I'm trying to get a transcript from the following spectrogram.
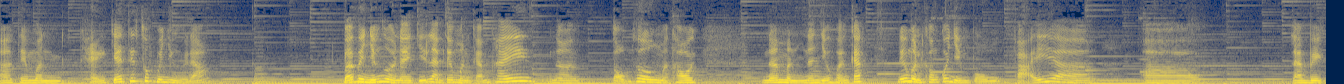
à, thì mình hạn chế tiếp xúc với những người đó. Bởi vì những người này chỉ làm cho mình cảm thấy à, tổn thương mà thôi nên mình nên giữ khoảng cách. Nếu mình không có nhiệm vụ phải à, uh, làm việc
